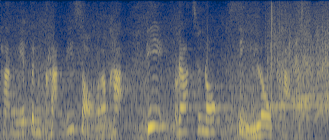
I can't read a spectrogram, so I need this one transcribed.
ครั้งนี้เป็นครั้งที่2แล้วค่ะพี่รัชนกศรีโลค่ะ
